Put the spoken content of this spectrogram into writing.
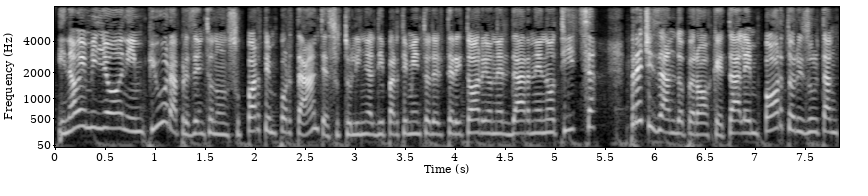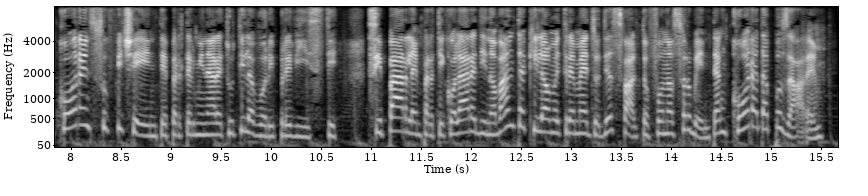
I 9 milioni in più rappresentano un supporto importante, sottolinea il Dipartimento del Territorio nel darne notizia, precisando però che tale importo risulta ancora insufficiente per terminare tutti i lavori previsti. Si parla in particolare di 90 km e mezzo di asfalto fondo assorbente ancora da posare.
